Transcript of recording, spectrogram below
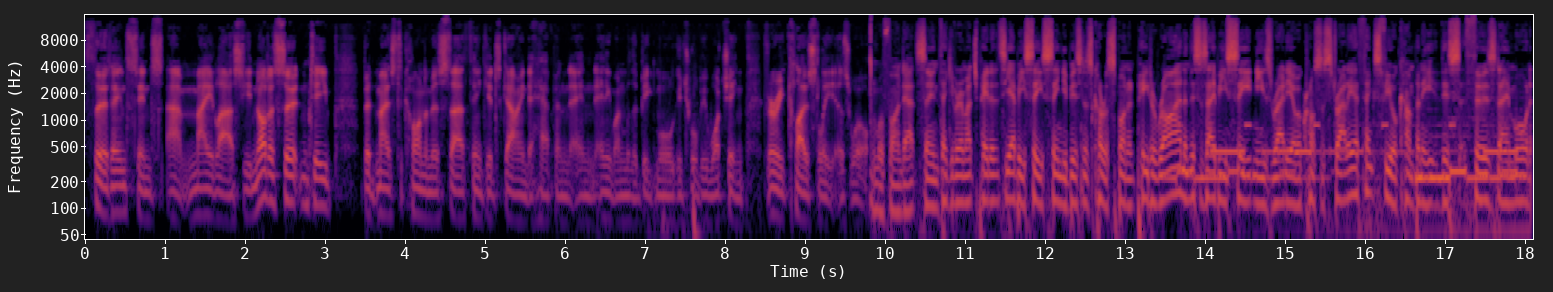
13 since um, May last year. Not a certainty, but most economists uh, think it's going to happen, and anyone with a big mortgage will be watching very closely as well. We'll find out soon. Thank you very much, Peter. That's the ABC senior business correspondent, Peter Ryan, and this is ABC News Radio across Australia. Thanks for your company this Thursday morning.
